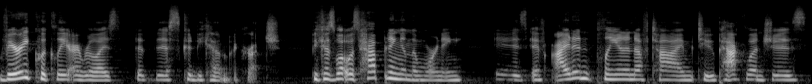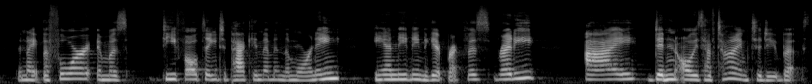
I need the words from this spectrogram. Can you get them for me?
very quickly I realized that this could become a crutch because what was happening in the morning is if I didn't plan enough time to pack lunches the night before and was defaulting to packing them in the morning and needing to get breakfast ready, I didn't always have time to do both.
